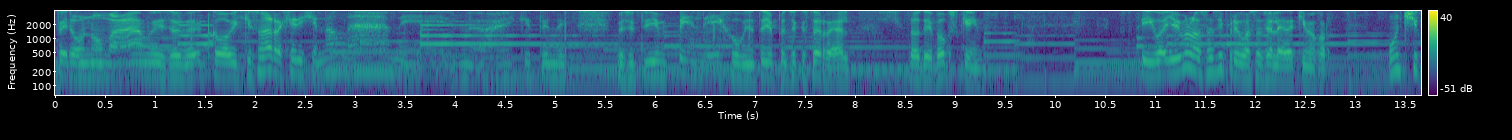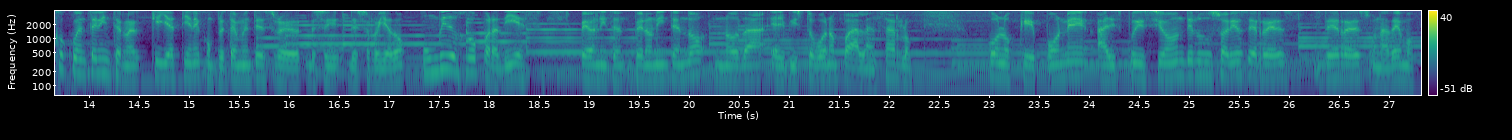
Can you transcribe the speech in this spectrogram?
Pero no mames, como vi que es una RG dije, no mames, ay, qué pendejo. Me sentí bien pendejo, yo pensé que esto era real. Lo de Bob's Game igual yo me lo así, pero igual se voy a leer aquí mejor. Un chico cuenta en internet que ya tiene completamente desarrollado un videojuego para 10, pero, pero Nintendo no da el visto bueno para lanzarlo. con lo que pone a disposición de los usuarios de redes, de redes una demo.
